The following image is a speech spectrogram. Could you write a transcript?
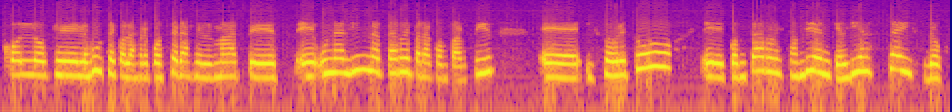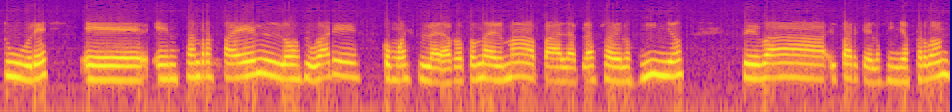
con lo que les guste, con las reposeras del mate, eh, una linda tarde para compartir eh, y sobre todo eh, contarles también que el día 6 de octubre en San Rafael los lugares como es la Rotonda del Mapa, la Plaza de los Niños, se va, el Parque de los Niños, perdón,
